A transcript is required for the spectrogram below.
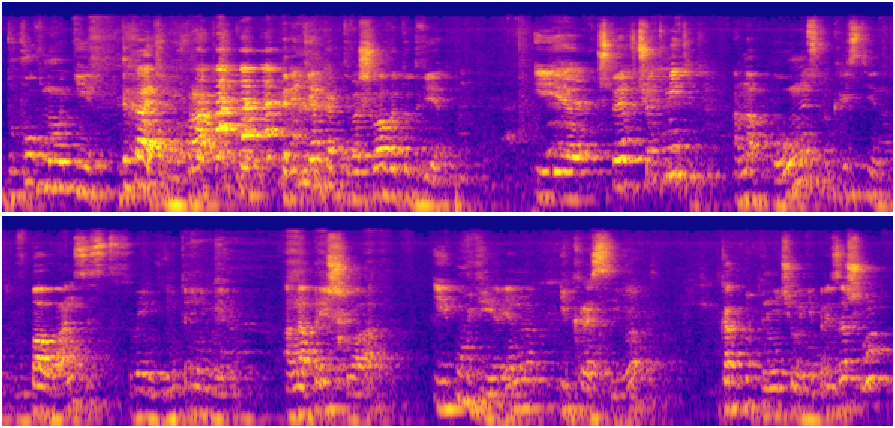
духовную и дыхательную практику перед тем, как ты вошла в эту дверь. И что я хочу отметить, она полностью, Кристина, в балансе с своим внутренним миром. Она пришла и уверенно, и красиво, как будто ничего не произошло,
